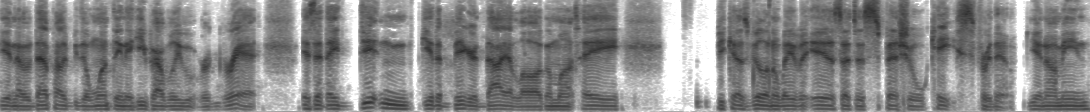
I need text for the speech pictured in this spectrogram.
you know, that'd probably be the one thing that he probably would regret is that they didn't get a bigger dialogue amongst, hey, because Villanueva is such a special case for them. You know I mean?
